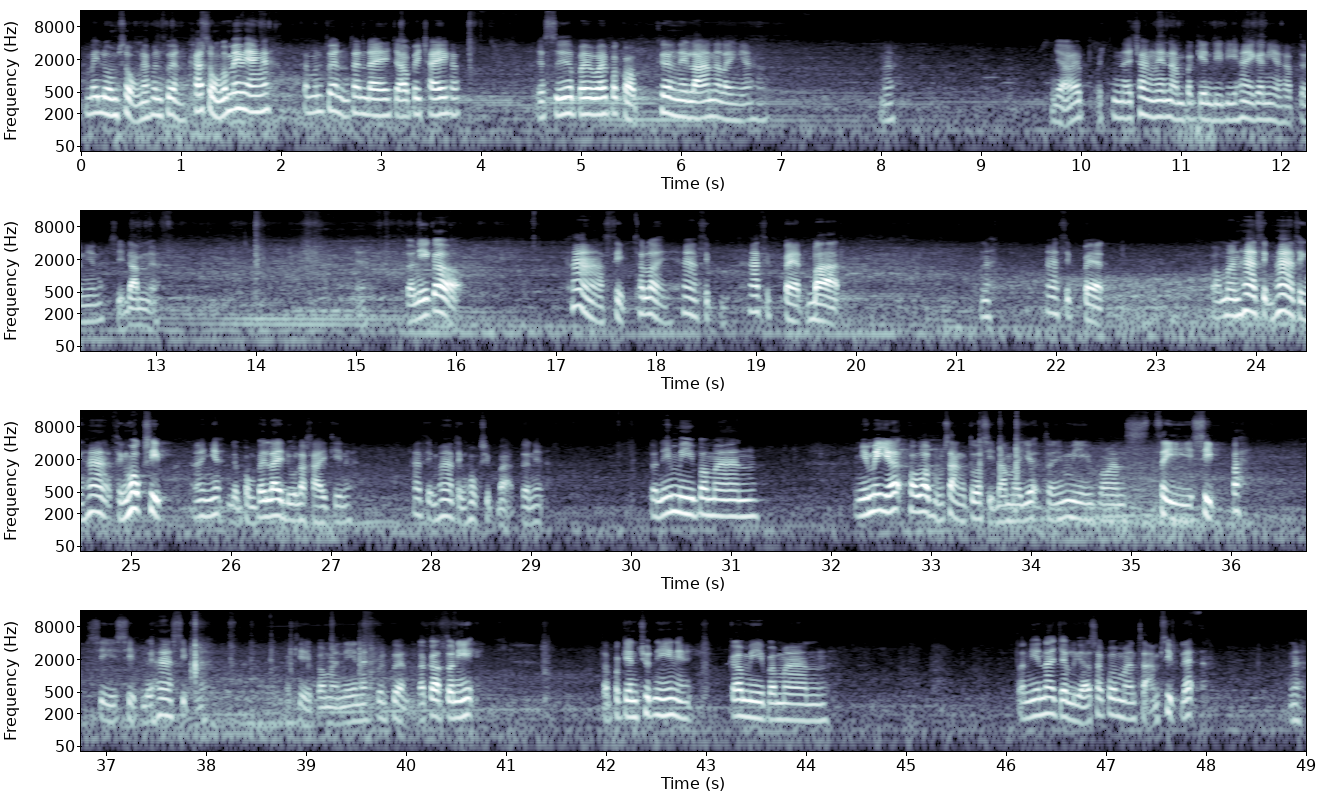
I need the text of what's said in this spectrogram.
ไม่รวมส่งนะเพื่อนๆ ค่าส่งก็ไม่แพงนะ ถ้าเพื่อนๆท่านใดจะเอาไปใช้ครับ จะซื้อไปไว้ประกอบเครื่องในร้านอะไรเงี้ยครับนะอยากให้ในายช่างแนะนำประเกันดีๆให้ก็เนี่ยครับ ตัวนี้นะสีดำเนี่ย ตัวนี้ก็ห้าสิบเท่าไหร่ห้าสิบห้าสิบแปดบาทนะห้าสิบแปดประมาณห้าสิบห้าถึงห้าถึงหกสิบอะไรเงี้ยเดี๋ยวผมไปไล่ดูราคาอีกทีนะห้าสิบห้าถึงหกสิบาทตัวเนี้ย ตัวนี้มีประมาณ มีไม่เยอะเพราะว่าผมสั่งตัวสีดำมาเยอะ ตัวนี้มีประมาณสี่สิบป่ะสี่สิบหรือห้าสิบนะ โอเค ประมาณนี้นะเพื่อนๆ แล้วก็ตัวนี้ต่ประกันชุดนี้เนี่ย ก็มีประมาณ ตอนนี้น่าจะเหลือสักประมาณสามสิบแล้วนะ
